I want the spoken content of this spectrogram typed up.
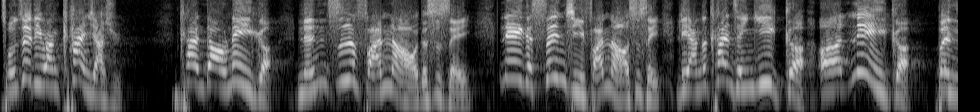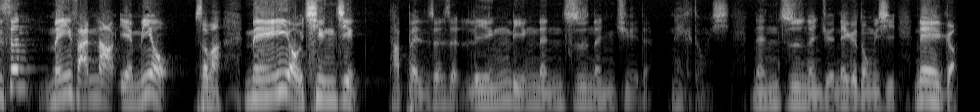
从这地方看下去，看到那个能知烦恼的是谁？那个升起烦恼是谁？两个看成一个，而那个本身没烦恼，也没有什么，没有清净，它本身是灵灵能知能觉的那个东西，能知能觉那个东西，那个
